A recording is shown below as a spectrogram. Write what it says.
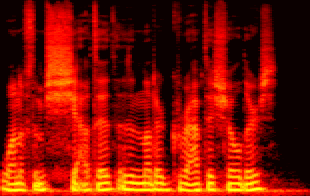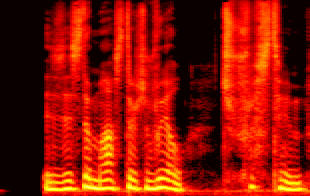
One of them shouted as another grabbed his shoulders. Is this the Master's will? Trust him.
